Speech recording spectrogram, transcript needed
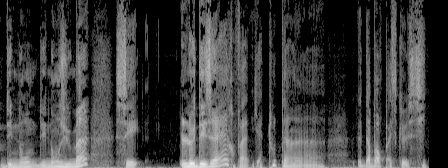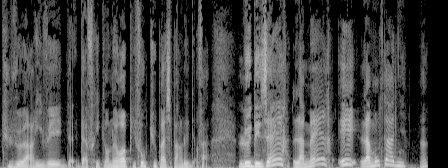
des non, des non-humains, c'est le désert. Enfin, il y a tout un. D'abord parce que si tu veux arriver d'Afrique en Europe, il faut que tu passes par le, enfin, le désert, la mer et la montagne. hein,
